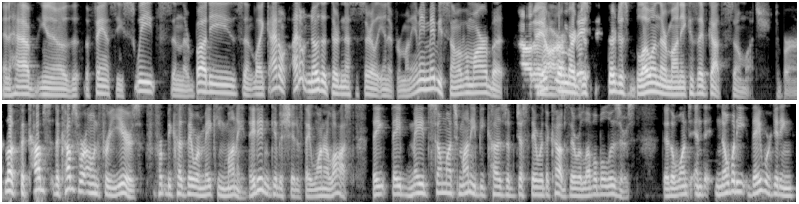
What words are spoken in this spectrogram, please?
and have you know the, the fancy suites and their buddies and like I don't I don't know that they're necessarily in it for money. I mean, maybe some of them are, but Oh, they are. Are they, just they're just blowing their money because they've got so much to burn. Look, the Cubs the Cubs were owned for years for, because they were making money. They didn't give a shit if they won or lost. They they made so much money because of just they were the Cubs. They were lovable losers. They're the one to, and they, nobody they were getting.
